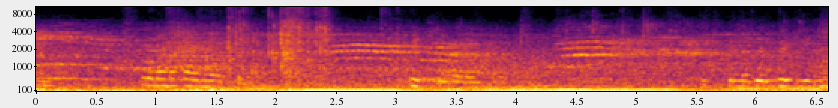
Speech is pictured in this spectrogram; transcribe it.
तेल. तेलाला काय नाही वाटत. पेटली बघायची. इतकं जर पेटली ना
